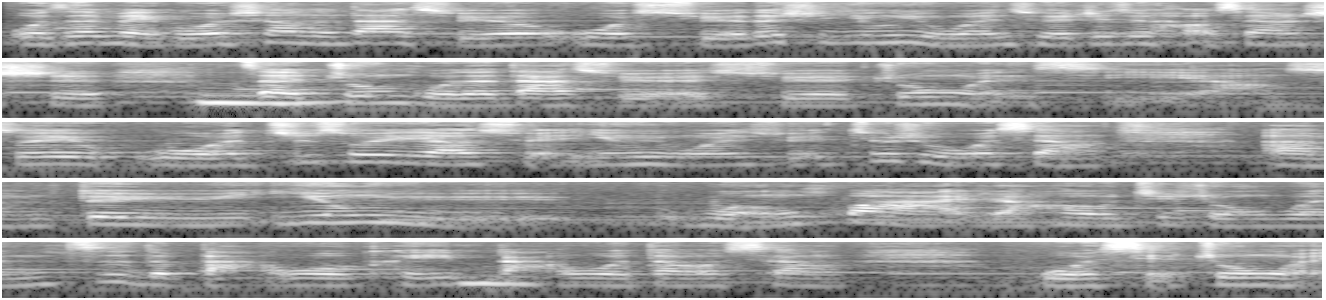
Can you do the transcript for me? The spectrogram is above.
我在美国上的大学，我学的是英语文学，这就好像是在中国的大学学中文系一样。所以我之所以要选英语文学，就是我想，嗯，对于英语文化，然后这种文字的把握，可以把握到像我写中文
